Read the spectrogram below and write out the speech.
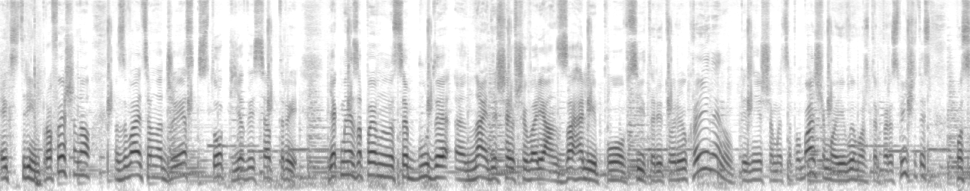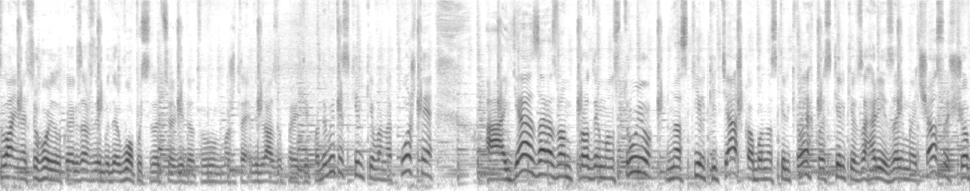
Extreme Professional. Називається вона GS 153. Як мене запевнили, це буде е, найдешевший варіант взагалі по всій території України. Ну пізніше ми це побачимо, і ви можете пересвідчитись. Посилання на цю гойдалку, як завжди, буде в описі до цього відео. То ви можете відразу перейти подивитись, скільки вона коштує. А я зараз вам продемонструю наскільки тяжко або наскільки легко, скільки взагалі займе часу, щоб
